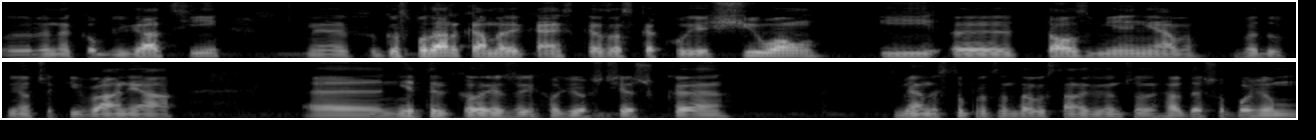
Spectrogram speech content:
rynek obligacji. Y, Gospodarka amerykańska zaskakuje siłą i y, to zmienia według mnie oczekiwania e, nie tylko jeżeli chodzi o ścieżkę zmiany stóp procentowych w Stanach Zjednoczonych, ale też o poziom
